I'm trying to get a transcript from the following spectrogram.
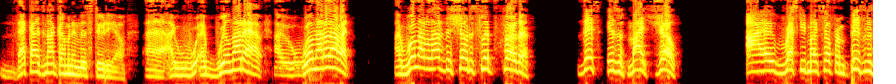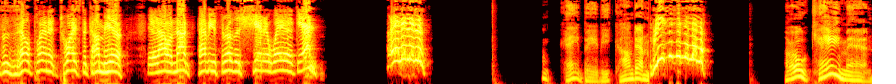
That guy's not coming in the studio. Uh, I, w- I will not have, I will not allow it. I will not allow this show to slip further. This is my show. I rescued myself from businesses hell planet twice to come here, and I will not have you throw this shit away again. Okay, baby, calm down. Okay, man.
